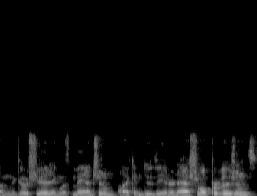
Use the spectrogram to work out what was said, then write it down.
I'm negotiating with Manchin. I can do the international provisions.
